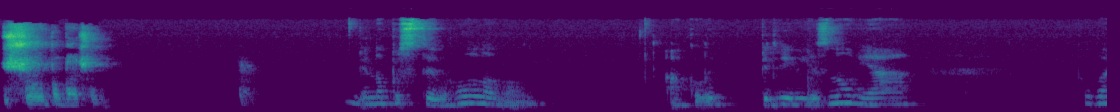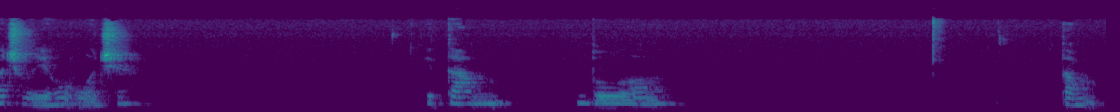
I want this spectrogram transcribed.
І що ви побачили? Він опустив голову, а коли підвів її знов, я побачила його очі. І там було. Там,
